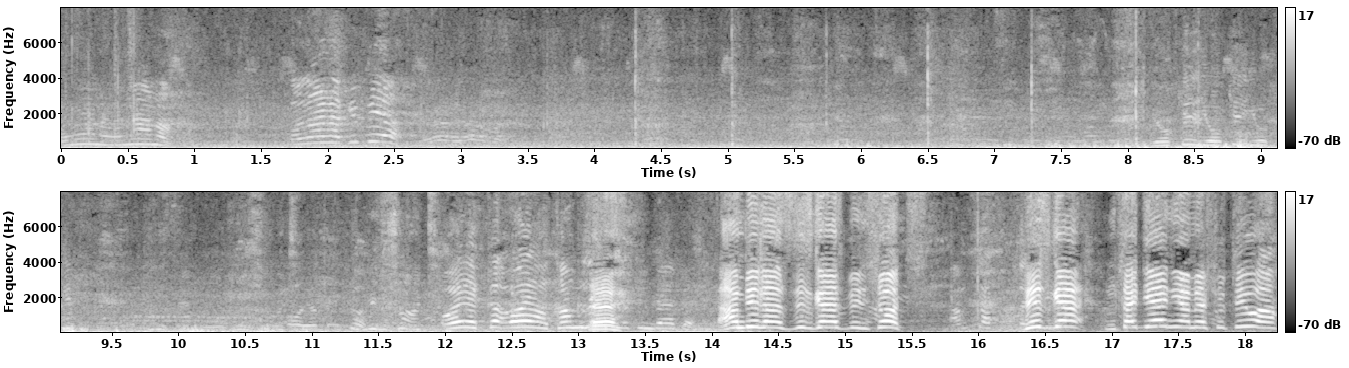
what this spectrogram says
Banana, banana. Banana, kimbia. You okay? You okay? You okay? Oya, ka, oya, come Eh. let's get. Ambulance, this guy has been shot. This guy, msaidieni ameshutiwa.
